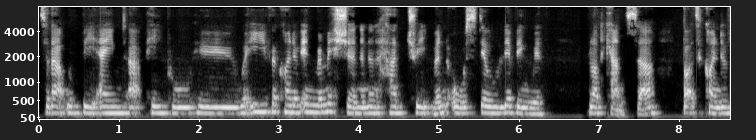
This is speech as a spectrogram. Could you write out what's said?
So that would be aimed at people who were either kind of in remission and then had treatment or were still living with blood cancer, but to kind of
